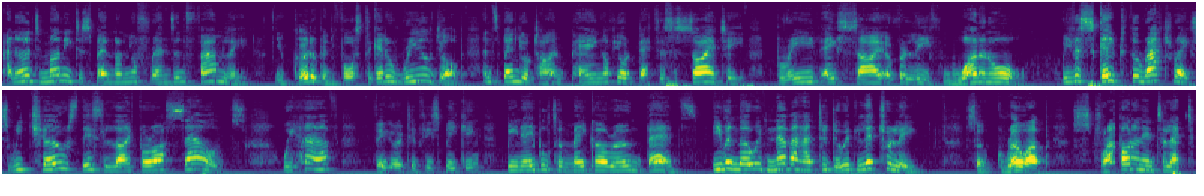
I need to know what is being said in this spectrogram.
and earned money to spend on your friends and family. You could have been forced to get a real job and spend your time paying off your debt to society. Breathe a sigh of relief, one and all. We've escaped the rat race. We chose this life for ourselves. We have, figuratively speaking, been able to make our own beds, even though we've never had to do it literally. So grow up, strap on an intellect,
